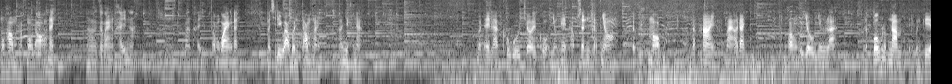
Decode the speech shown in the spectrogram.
màu hồng hoặc màu đỏ đây. À, các bạn thấy nè. Ừ, các bạn thấy tổng quan ở đây. Mình sẽ đi vào bên trong này. Nó như thế nào? Bên đây là khu vui chơi của những em học sinh lớp nhỏ từ lớp 1 lớp 2 lớp 3 ở đây. Còn ví dụ như là lớp 4 lớp 5 thì bên kia.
